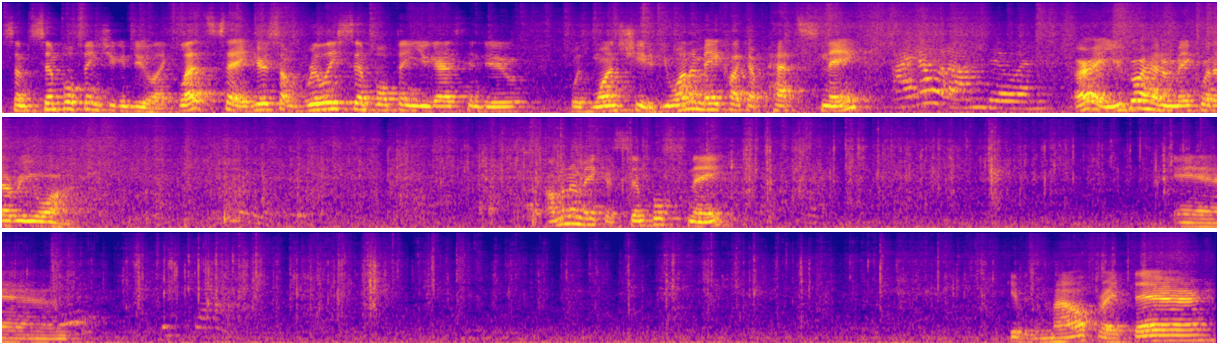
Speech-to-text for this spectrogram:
some simple things you can do. Like let's say, here's a really simple thing you guys can do with one sheet. If you want to make like a pet snake, I know what I'm doing. all right, you go ahead and make whatever you want. I'm gonna make a simple snake. And give his mouth right there.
